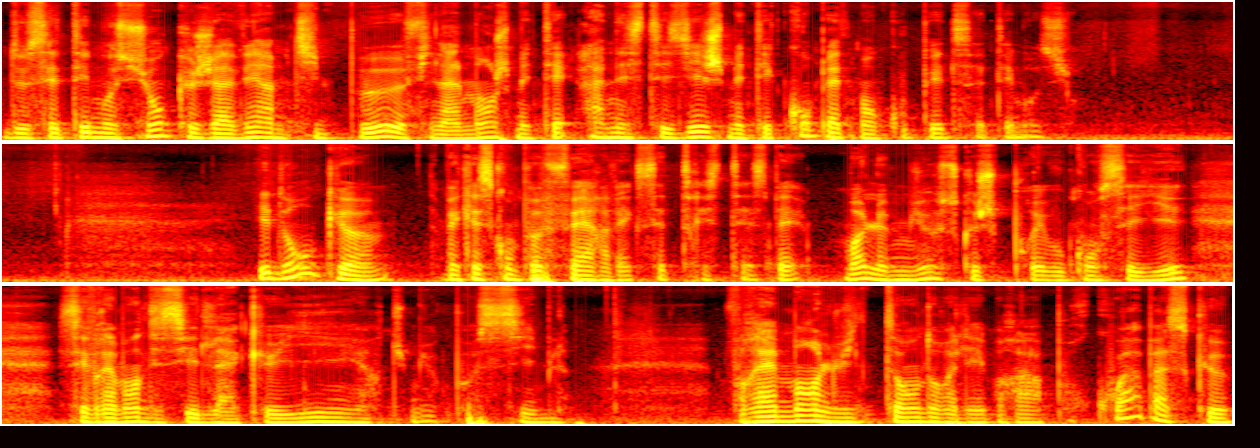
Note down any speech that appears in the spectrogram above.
de cette émotion que j'avais un petit peu, finalement, je m'étais anesthésié, je m'étais complètement coupé de cette émotion. Et donc, euh, ben, qu'est-ce qu'on peut faire avec cette tristesse? Ben, Moi, le mieux, ce que je pourrais vous conseiller, c'est vraiment d'essayer de l'accueillir du mieux possible. Vraiment lui tendre les bras. Pourquoi? Parce que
